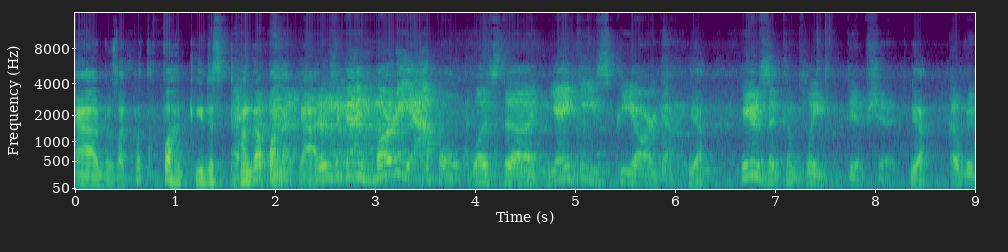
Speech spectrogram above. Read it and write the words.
and was like, What the fuck? You just hung up on that There guy. was a guy, Marty Appel, was the Yankees PR guy. Yeah, He was a complete dipshit. yeah. And we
